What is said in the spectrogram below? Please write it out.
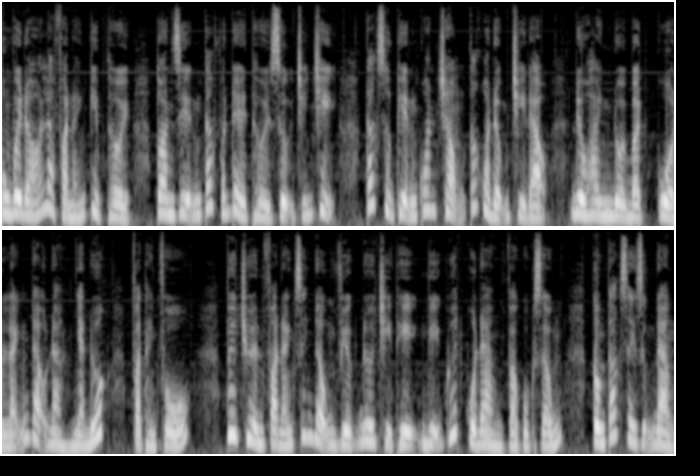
Cùng với đó là phản ánh kịp thời, toàn diện các vấn đề thời sự chính trị, các sự kiện quan trọng, các hoạt động chỉ đạo, điều hành nổi bật của lãnh đạo Đảng, Nhà nước và thành phố, tuyên truyền phản ánh sinh động việc đưa chỉ thị, nghị quyết của Đảng vào cuộc sống, công tác xây dựng Đảng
